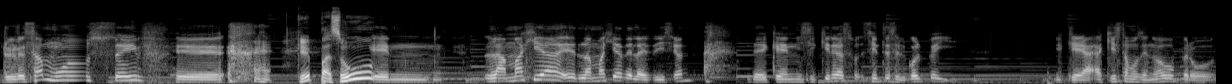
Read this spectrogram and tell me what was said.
Regresamos, Save. Eh, ¿Qué pasó? En la magia, eh, la magia de la edición, de que ni siquiera sientes el golpe y, y que aquí estamos de nuevo, pero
